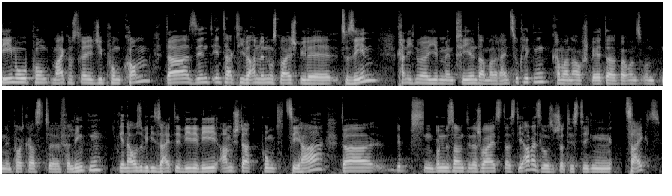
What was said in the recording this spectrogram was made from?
demo.microstrategy.com. Da sind interaktive Anwendungsbeispiele zu sehen. Kann ich nur jedem empfehlen, da mal reinzuklicken. Kann man auch später bei uns unten im Podcast äh, verlinken. Genauso wie die Seite www.amstadt.ch. Da gibt es ein Bundesamt in der Schweiz, das die Arbeitslosenstatistiken zeigt.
